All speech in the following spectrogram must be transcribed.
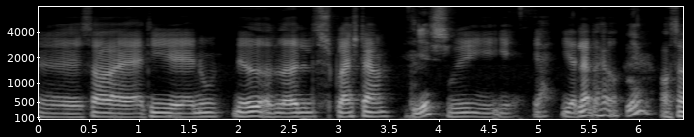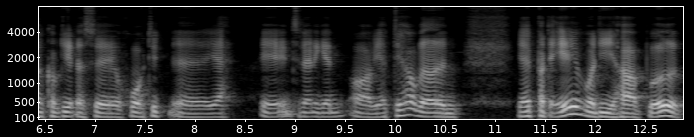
Øh, så er de nu nede og lavet et lille splashdown Yes. ude i, ja, i Atlanterhavet. Ja. Og så kom de ellers øh, hurtigt øh, ja, ind til den igen. Og ja, det har været en, ja, et par dage, hvor de har både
